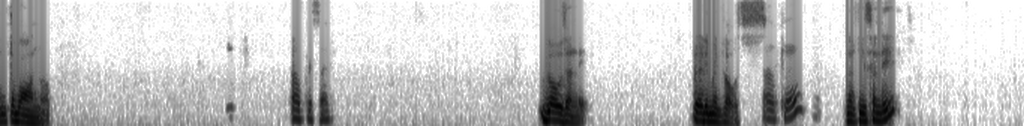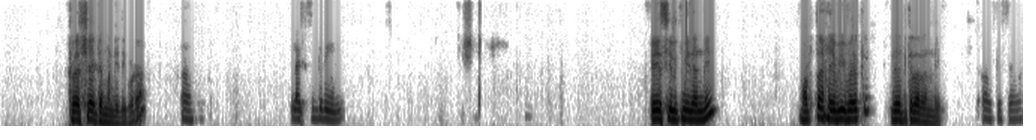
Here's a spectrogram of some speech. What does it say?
ఎంత బాగుందో. ఓకే సార్ బ్లౌజ్ అండి. Readymade blouse. ఓకే. పీస్ అండి. క్రష్ ఐటమ్ అండి ఇది కూడా. లక్స్ గ్రీన్. ఫేస్ సిల్క్ మీద అండి. మొత్తం హెవీ వర్క్ రెడ్ కలర్ అండి. Okay sir.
